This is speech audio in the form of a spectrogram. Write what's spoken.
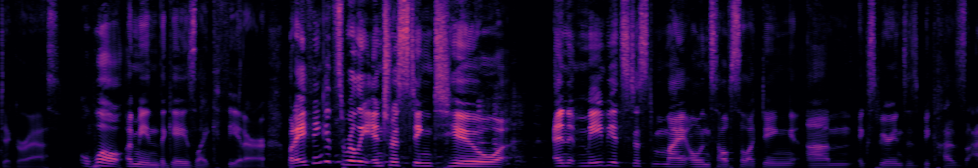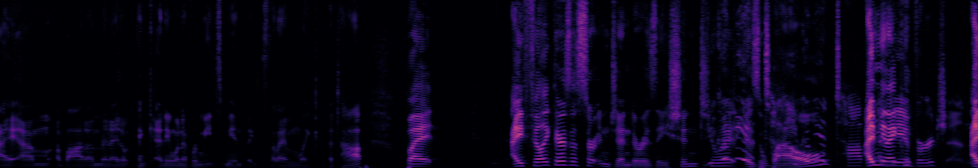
dick or ass Well, I mean, the gays like theater, but I think it's really interesting to, and maybe it's just my own self-selecting um, experiences because I am a bottom, and I don't think anyone ever meets me and thinks that I'm like a top. But I feel like there's a certain genderization to it as top- you could well. be a top I mean, and I be a could, virgin. I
